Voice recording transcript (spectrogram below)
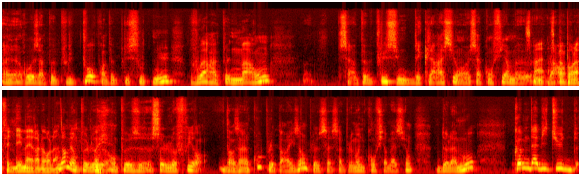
un rose un peu plus pourpre, un peu plus soutenu, voire un peu de marron, c'est un peu plus une déclaration. hein. Ça confirme. euh, C'est pas, bah, pas pour la fête des mères alors là. non, mais on peut, le- Oui. on peut se l'offrir dans un couple, par exemple. C'est simplement une confirmation de l'amour. Comme d'habitude,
